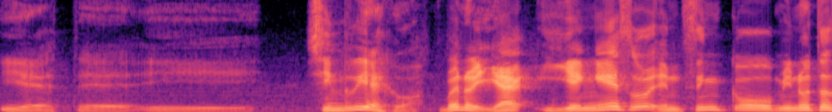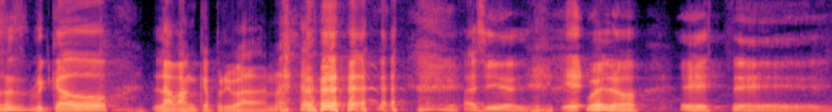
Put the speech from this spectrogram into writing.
y, este, y sin riesgo. Bueno, y, ya, y en eso, en cinco minutos has explicado la banca privada, ¿no? Así es. Eh, Bueno, este,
